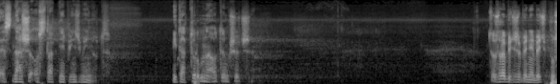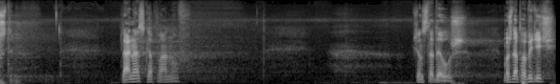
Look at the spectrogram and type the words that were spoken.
To jest nasze ostatnie pięć minut. I ta trumna o tym krzyczy. Co zrobić, żeby nie być pustym? Dla nas, kapłanów, ksiądz Tadeusz, można powiedzieć,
